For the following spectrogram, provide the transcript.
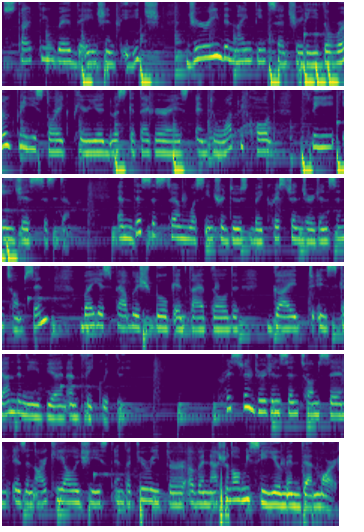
Starting with the ancient age, during the 19th century, the world prehistoric period was categorized into what we called three ages system. And this system was introduced by Christian Jurgensen Thomsen by his published book entitled Guide to Scandinavian Antiquity. Christian Jurgensen Thomsen is an archaeologist and the curator of a national museum in Denmark,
